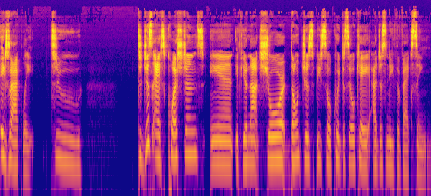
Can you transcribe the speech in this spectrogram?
exactly. To to just ask questions, and if you're not sure, don't just be so quick to say, "Okay, I just need the vaccine,"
